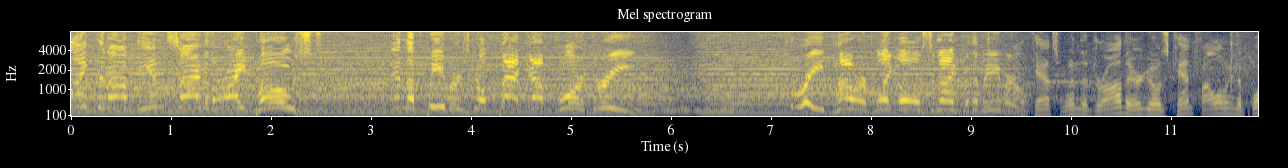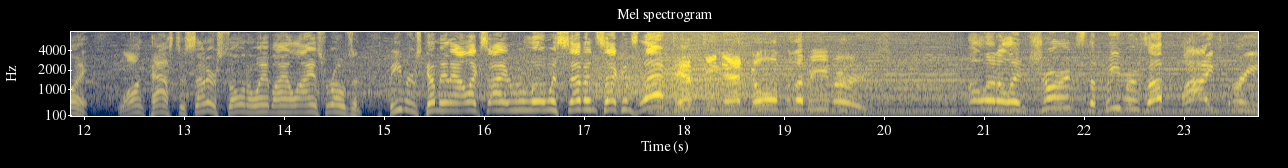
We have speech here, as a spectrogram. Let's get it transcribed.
Clanked it off the inside of the right post, and the Beavers go back up 4 3. Three power play goals tonight for the Beavers. Wildcats win the draw. There goes Kent following the play. Long pass to center, stolen away by Elias Rosen. Beavers come in. Alex Ierullo with seven seconds left. Empty net goal for the Beavers. A little insurance. The Beavers up 5 3.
